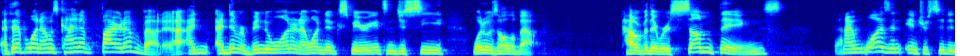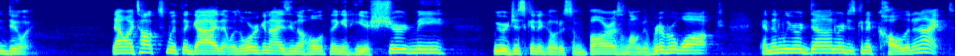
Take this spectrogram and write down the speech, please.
at that point, I was kind of fired up about it. I, would never been to one and I wanted to experience and just see what it was all about. However, there were some things that I wasn't interested in doing. Now, I talked with the guy that was organizing the whole thing, and he assured me we were just going to go to some bars along the Riverwalk, and then we were done. We are just going to call it a night.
